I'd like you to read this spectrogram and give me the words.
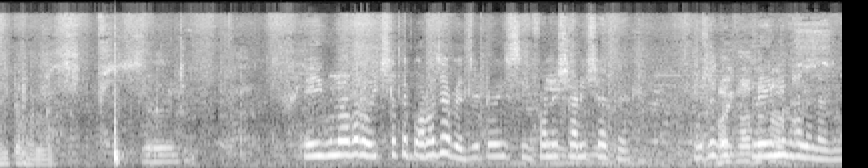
এইটা ভালো লাগছে। এইগুলো আবার ওই সাথে পরা যাবে? যেটা ওই সিফনের শাড়ির সাথে। বসে প্লেনই ভালো লাগে।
